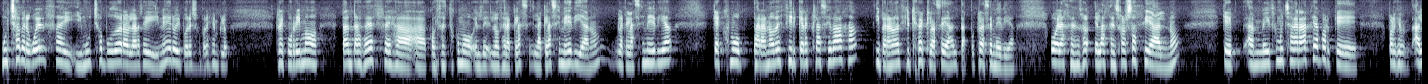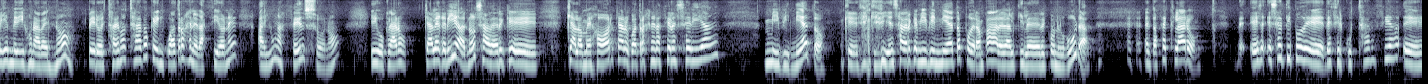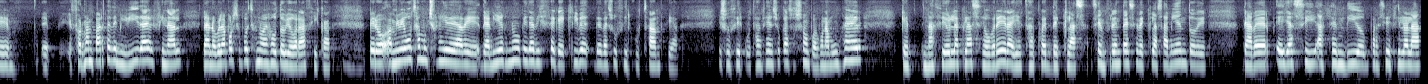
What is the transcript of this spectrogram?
mucha vergüenza y, mucho pudor hablar de dinero y por eso, por ejemplo, recurrimos tantas veces a, conceptos como los de la clase, la clase media, ¿no? La clase media, que es como para no decir que eres clase baja y para no decir que eres clase alta, pues clase media. O el ascensor, el ascensor social, ¿no? Que me hizo mucha gracia porque porque alguien me dijo una vez, no, pero está demostrado que en cuatro generaciones hay un ascenso, ¿no? Y digo, claro, qué alegría, ¿no? Saber que, a lo mejor, claro, cuatro generaciones serían mis bisnietos. Que, bien saber que mis bisnietos podrán pagar el alquiler con holgura. Entonces, claro, ese tipo de, circunstancias eh, eh, forman parte de mi vida y al final la novela, por supuesto, no es autobiográfica. Pero a mí me gusta mucho una idea de, de Aniegno que ella dice que escribe desde sus circunstancias. Y sus circunstancias en su caso son pues una mujer que nació en la clase obrera y está después se enfrenta a ese desclasamiento de, de, haber ella sí ascendido, por así decirlo, a la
